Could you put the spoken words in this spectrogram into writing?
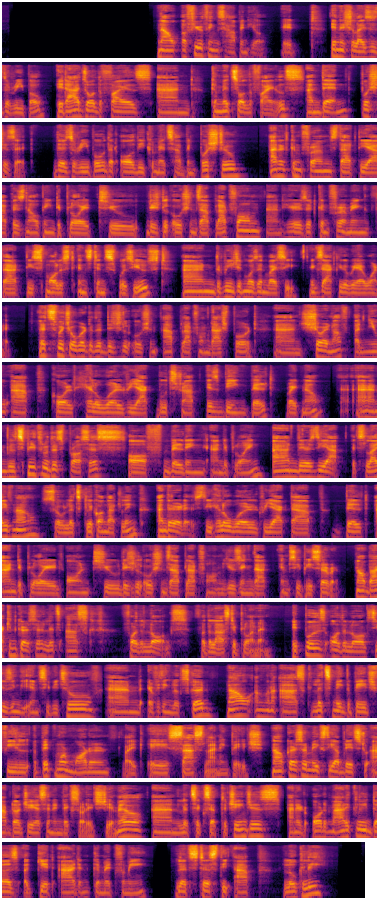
Now, a few things happen here. It initializes the repo, it adds all the files and commits all the files, and then pushes it. There's a repo that all the commits have been pushed to, and it confirms that the app is now being deployed to DigitalOcean's app platform. And here is it confirming that the smallest instance was used and the region was NYC, exactly the way I wanted. It. Let's switch over to the DigitalOcean app platform dashboard. And sure enough, a new app called Hello World React Bootstrap is being built right now and we'll speed through this process of building and deploying. And there's the app. It's live now. So let's click on that link. And there it is. The Hello World React app built and deployed onto DigitalOcean's app platform using that MCP server. Now back in Cursor, let's ask for the logs for the last deployment. It pulls all the logs using the MCP tool and everything looks good. Now I'm going to ask, let's make the page feel a bit more modern, like a SaaS landing page. Now Cursor makes the updates to app.js and index.html and let's accept the changes and it automatically does a git add and commit for me. Let's test the app locally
